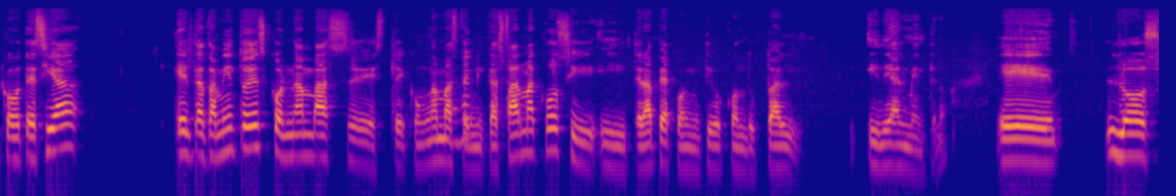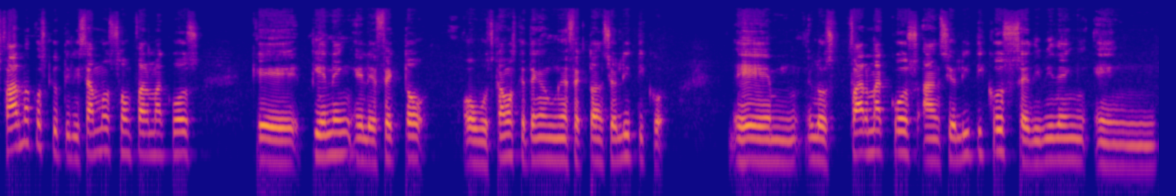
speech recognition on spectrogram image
como te decía, el tratamiento es con ambas, este, con ambas técnicas, fármacos y, y terapia cognitivo-conductual idealmente, ¿no? Eh, los fármacos que utilizamos son fármacos que tienen el efecto o buscamos que tengan un efecto ansiolítico. Em, los fármacos ansiolíticos se dividen en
